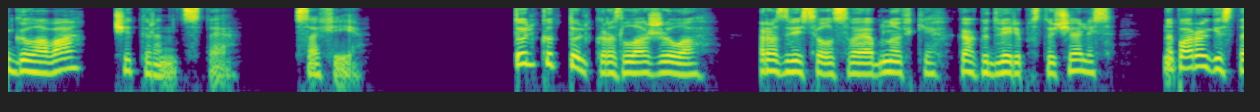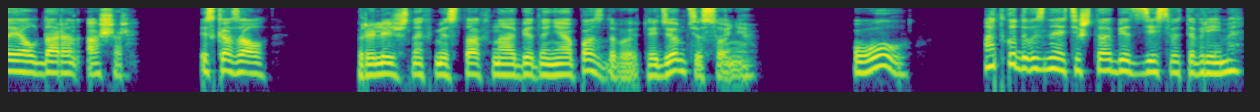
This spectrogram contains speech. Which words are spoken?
Глава 14. София. Только-только разложила, развесила свои обновки, как в двери постучались. На пороге стоял Даррен Ашер и сказал, «В приличных местах на обеды не опаздывают. Идемте, Соня». «О, откуда вы знаете, что обед здесь в это время?»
